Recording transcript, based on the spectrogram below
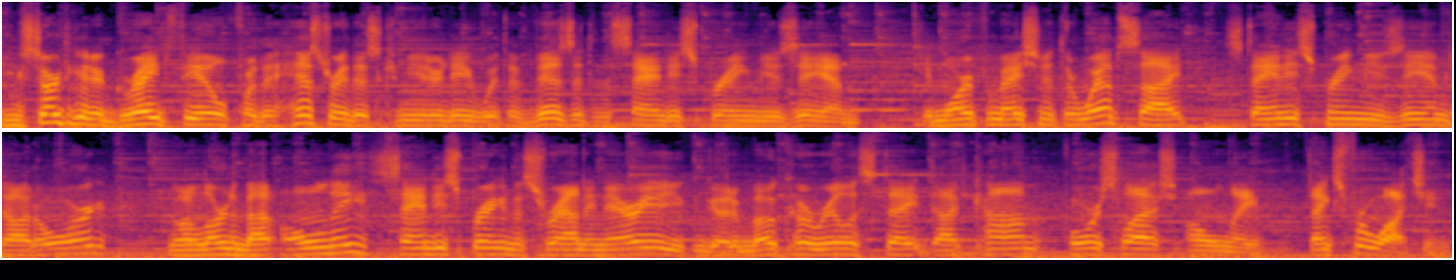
You can start to get a great feel for the history of this community with a visit to the Sandy Spring Museum. Get more information at their website, sandyspringmuseum.org. If you want to learn about Olney Sandy Spring and the surrounding area, you can go to mocorealestate.com forward slash olney. Thanks for watching.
